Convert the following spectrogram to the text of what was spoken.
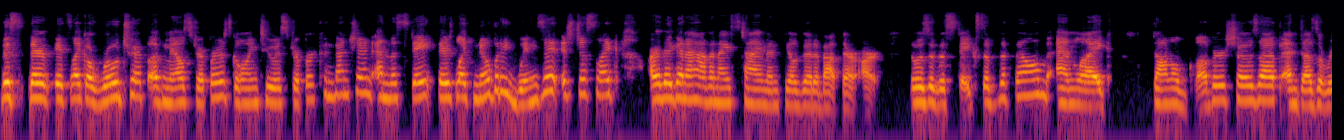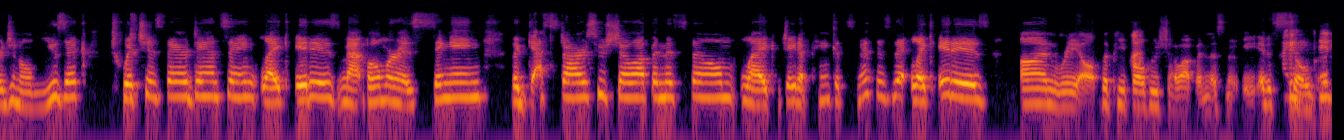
this there it's like a road trip of male strippers going to a stripper convention and the state there's like nobody wins it. It's just like are they going to have a nice time and feel good about their art? Those are the stakes of the film and like Donald Glover shows up and does original music. Twitch is there dancing. Like it is, Matt Bomer is singing. The guest stars who show up in this film, like Jada Pinkett Smith is there. Like it is unreal, the people who show up in this movie. It is so I good. did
